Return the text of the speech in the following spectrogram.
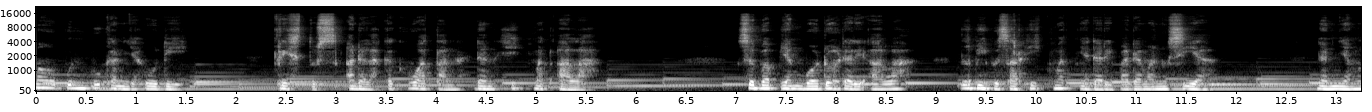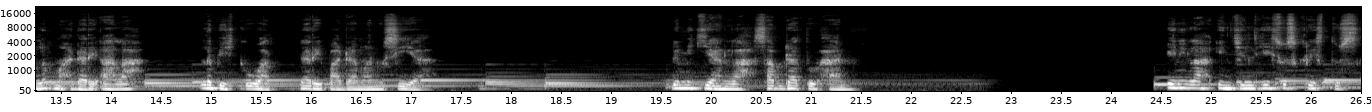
maupun bukan Yahudi, Kristus adalah kekuatan dan hikmat Allah. Sebab yang bodoh dari Allah lebih besar hikmatnya daripada manusia, dan yang lemah dari Allah lebih kuat daripada manusia. Demikianlah sabda Tuhan. Inilah Injil Yesus Kristus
